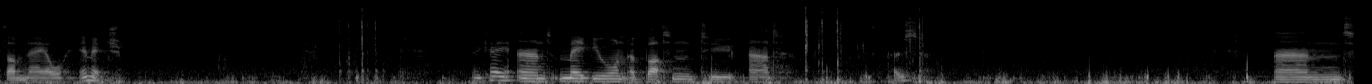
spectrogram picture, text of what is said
thumbnail image. Okay, and maybe we want a button to add post. And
